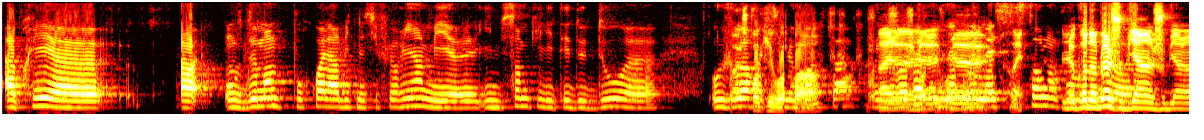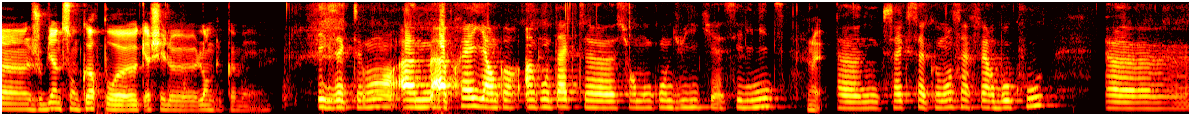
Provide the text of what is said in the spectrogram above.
Après, euh, alors, on se demande pourquoi l'arbitre ne siffle rien, mais euh, il me semble qu'il était de dos euh, aux je joueurs. crois parce qu'il ne pas, le hein. voit pas. Le- pas, Grenoble joue bien, joue bien, joue bien de son corps pour euh, cacher le- l'angle comme. Exactement. Après, il y a encore un contact euh, sur mon conduit qui est assez limite. Ouais. Euh, donc c'est vrai que ça commence à faire beaucoup. Euh,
